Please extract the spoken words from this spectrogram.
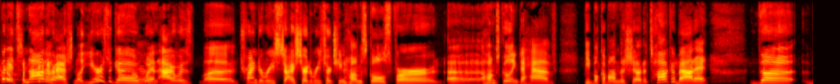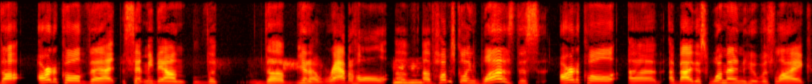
but it's not irrational. Years ago, when I was uh, trying to research, I started researching homeschools for uh, homeschooling to have people come on the show to talk about it. The the article that sent me down the the you know rabbit hole of, of homeschooling was this article uh, by this woman who was like.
